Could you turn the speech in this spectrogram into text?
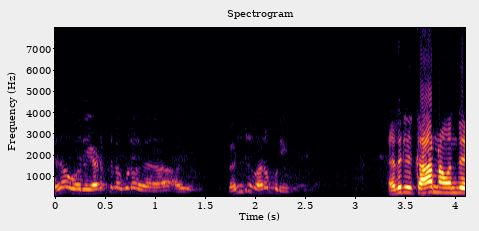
ஏதோ ஒரு இடத்துல கூட வென்று வர முடியல அதுக்கு காரணம் வந்து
